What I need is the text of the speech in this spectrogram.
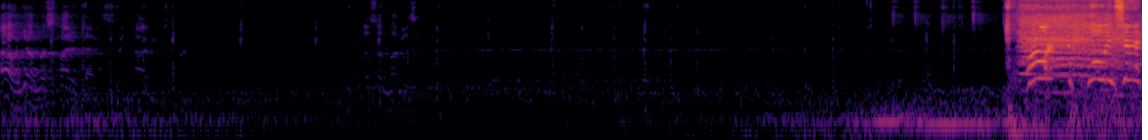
Oh, yo, more spider things. Wait, Tyler, get the torch. There's also mummies in here. Oh, holy shit!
